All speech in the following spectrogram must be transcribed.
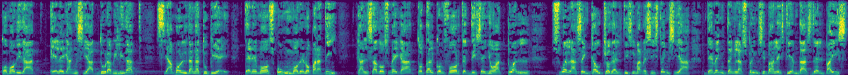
comodidad, elegancia, durabilidad, se amoldan a tu pie. Tenemos un modelo para ti Calzados Mega, total confort, diseño actual. Suelas en caucho de altísima resistencia, de venta en las principales tiendas del país.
